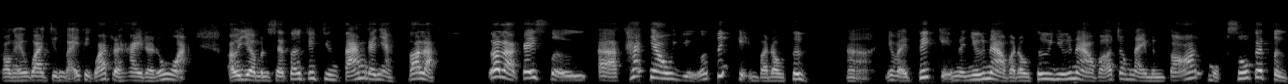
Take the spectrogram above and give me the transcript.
còn ngày hôm qua chương 7 thì quá trời hay rồi đúng không ạ? Và bây giờ mình sẽ tới cái chương 8 cả nhà. Đó là đó là cái sự à, khác nhau giữa tiết kiệm và đầu tư. À, như vậy tiết kiệm là như thế nào và đầu tư như thế nào? Và ở trong này mình có một số cái từ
